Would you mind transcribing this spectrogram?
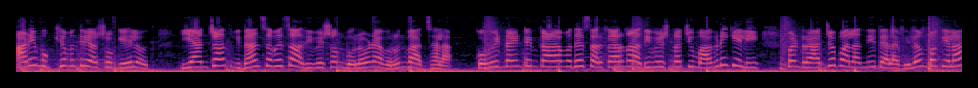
आणि मुख्यमंत्री अशोक गेहलोत यांच्यात विधानसभेचं अधिवेशन बोलवण्यावरून वाद झाला. कोविड नाईन्टीन काळामध्ये सरकारनं अधिवेशनाची मागणी केली पण राज्यपालांनी त्याला विलंब केला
